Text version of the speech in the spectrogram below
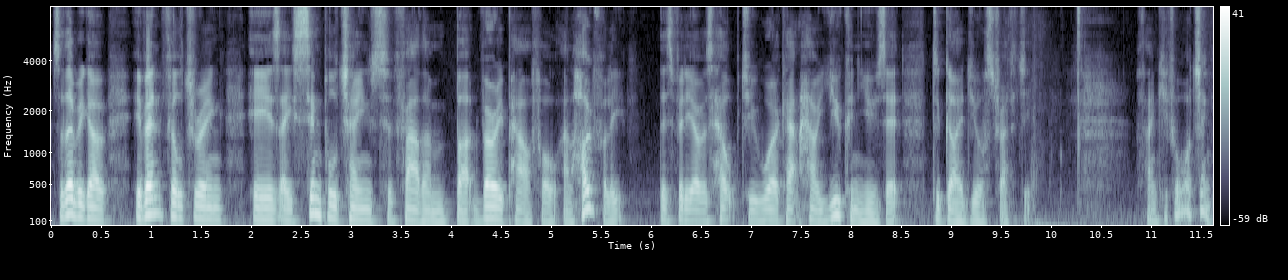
So there we go. Event filtering is a simple change to Fathom, but very powerful. And hopefully this video has helped you work out how you can use it to guide your strategy. Thank you for watching.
